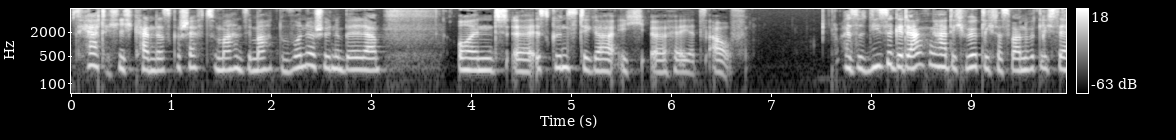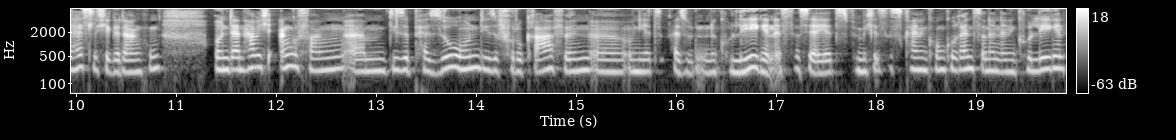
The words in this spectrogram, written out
fertig, ich kann das Geschäft so machen. Sie macht wunderschöne Bilder und äh, ist günstiger. Ich äh, höre jetzt auf. Also diese Gedanken hatte ich wirklich, das waren wirklich sehr hässliche Gedanken. Und dann habe ich angefangen, ähm, diese Person, diese Fotografin äh, und jetzt, also eine Kollegin ist das ja jetzt, für mich ist es keine Konkurrenz, sondern eine Kollegin,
